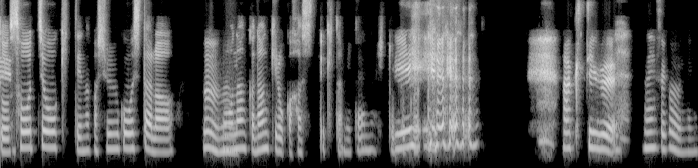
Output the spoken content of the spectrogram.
と早朝起きてなんか集合したら、うん、うん。もうなんか何キロか走ってきたみたいな人とか。え アクティブ。ね、すごいね。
